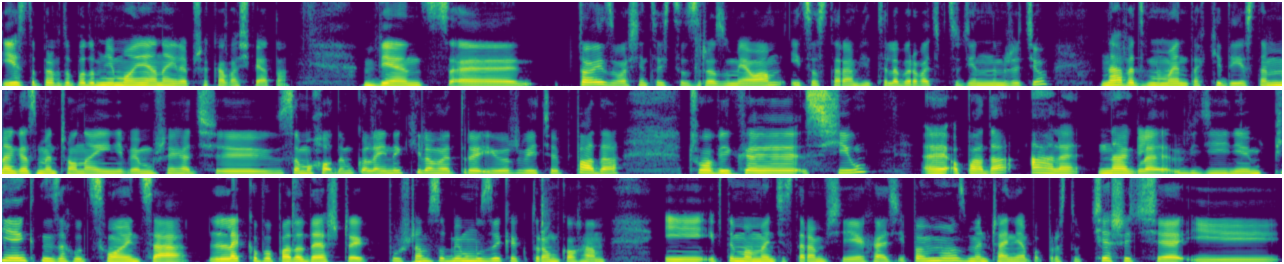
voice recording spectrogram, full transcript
I jest to prawdopodobnie moja najlepsza kawa świata. Więc e, to jest właśnie coś, co zrozumiałam i co staram się celebrować w codziennym życiu. Nawet w momentach, kiedy jestem mega zmęczona i nie wiem, muszę jechać y, samochodem kolejne kilometry i już wiecie, pada człowiek y, z sił e, opada, ale nagle widzi, nie wiem, piękny zachód słońca, lekko popada deszczyk, puszczam sobie muzykę, którą kocham i, i w tym momencie staram się jechać i pomimo zmęczenia po prostu cieszyć się i,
